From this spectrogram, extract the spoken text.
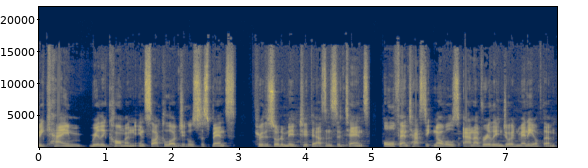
became really common in psychological suspense through the sort of mid 2010s all fantastic novels, and I've really enjoyed many of them.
